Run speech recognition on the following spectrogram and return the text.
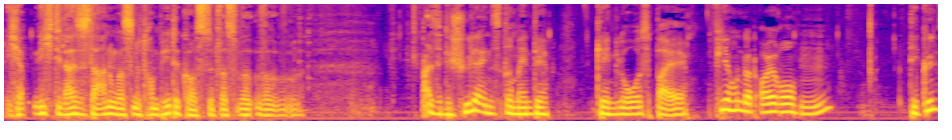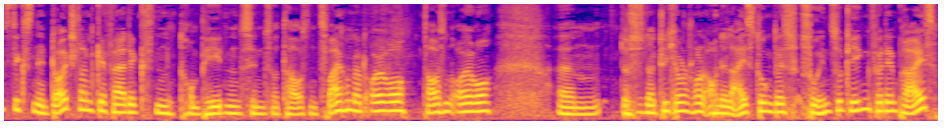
Ich habe nicht die leiseste Ahnung, was eine Trompete kostet. Was, also die Schülerinstrumente gehen los bei 400 Euro. Mhm. Die günstigsten in Deutschland gefertigten Trompeten sind so 1200 Euro, 1000 Euro. Ähm, das ist natürlich auch schon auch eine Leistung, das so hinzukriegen für den Preis.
